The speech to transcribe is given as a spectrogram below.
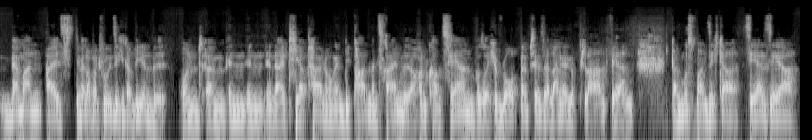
wenn man als Developer-Tool sich etablieren will und ähm, in, in, in IT-Abteilungen, in Departments rein will, auch in Konzernen, wo solche Roadmaps sehr, sehr lange geplant werden, dann muss man sich da sehr, sehr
